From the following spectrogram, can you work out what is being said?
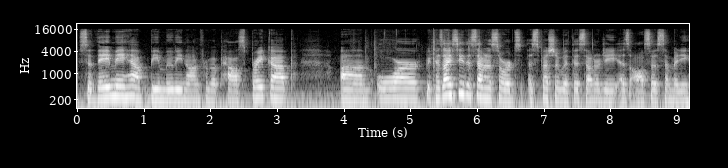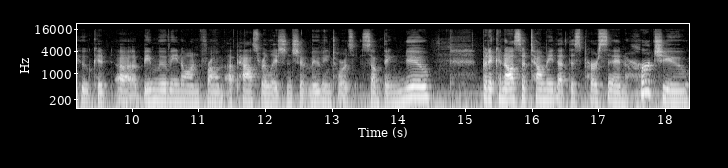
so they may have be moving on from a past breakup, um, or because I see the Seven of Swords, especially with this energy, as also somebody who could uh, be moving on from a past relationship, moving towards something new. But it can also tell me that this person hurt you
